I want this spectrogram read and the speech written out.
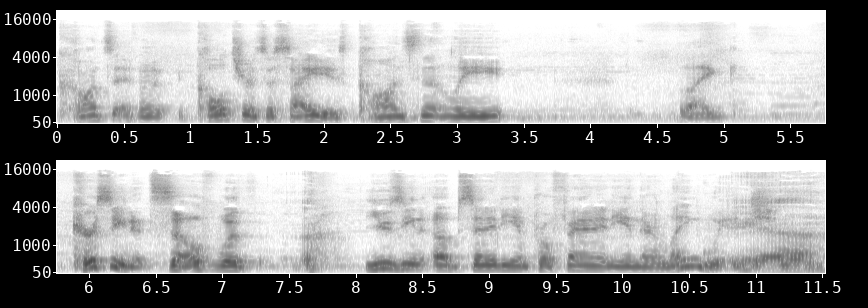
constant, if a culture and society is constantly like cursing itself with using obscenity and profanity in their language Yeah.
